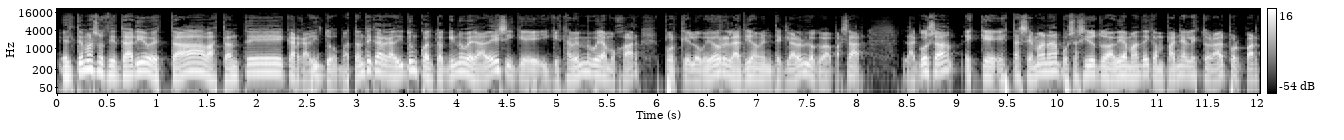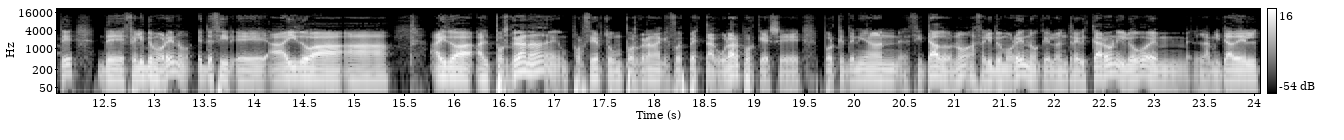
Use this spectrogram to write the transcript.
El tema societario está bastante cargadito, bastante cargadito en cuanto a aquí novedades y que, y que, esta vez me voy a mojar porque lo veo relativamente claro en lo que va a pasar. La cosa es que esta semana pues ha sido todavía más de campaña electoral por parte de Felipe Moreno, es decir, eh, ha ido a, ha ido al Posgrana, eh, por cierto, un Posgrana que fue espectacular porque se porque tenían citado, ¿no? a Felipe Moreno que lo entrevistaron y luego en, la mitad del,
